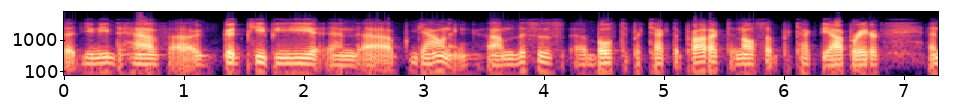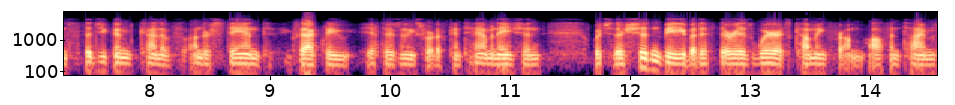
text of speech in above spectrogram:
that you need to have uh, good PPE and uh, gowning. Um, this is uh, both to protect the product and also protect the operator, and so that you can kind of understand exactly if there's any sort of contamination, which there shouldn't be, but if there is, where it's coming from. Oftentimes,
